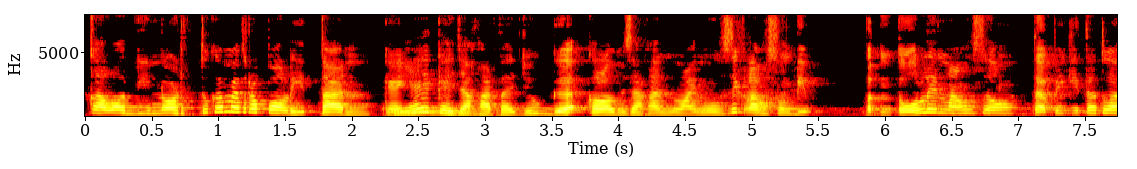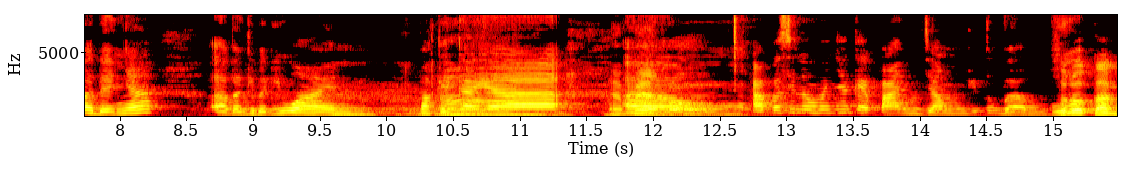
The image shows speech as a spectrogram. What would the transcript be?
kalau di North itu kan metropolitan. Kayaknya Oh. kayak Jakarta juga. Kalau misalkan main musik langsung dipentulin langsung. Tapi kita tuh adanya eh, bagi-bagi wine. Pakai Ah, kayak Ember. em, apa sih namanya kayak panjang gitu bambu. sedotan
